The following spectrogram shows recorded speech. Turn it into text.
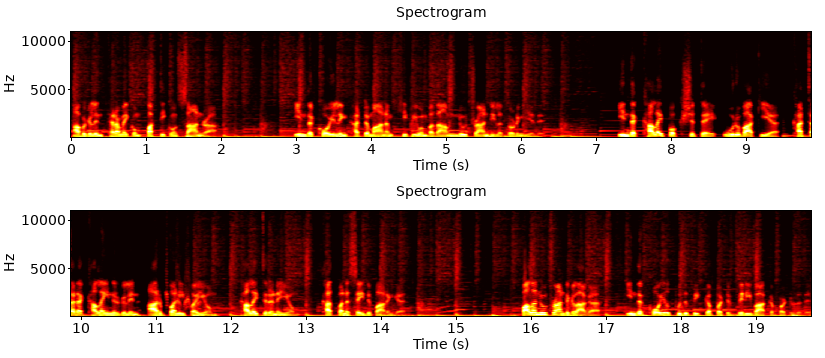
அவர்களின் திறமைக்கும் பக்திக்கும் சான்றா. இந்த கோயிலின் கட்டுமானம் கிபி ஒன்பதாம் நூற்றாண்டில தொடங்கியது. இந்த கலை பொக்ஷத்தை உருவாக்கிய கட்டட கலைஞர்களின் அர்ப்பணிப்பையும் கலைத்திறனையும் கற்பனை செய்து பாருங்க. பல நூற்றாண்டுகளாக இந்த கோயில் புதுப்பிக்கப்பட்டு விரிவாக்கப்பட்டுள்ளது.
